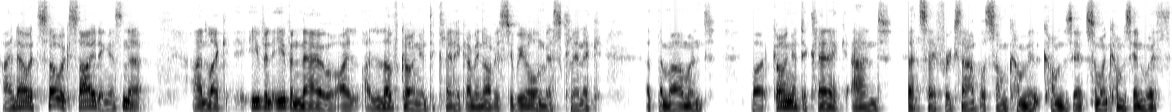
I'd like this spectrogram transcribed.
I know it's so exciting, isn't it? And like even even now, I, I love going into clinic. I mean, obviously we all miss clinic at the moment, but going into clinic and let's say, for example, some come, comes in, someone comes in with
